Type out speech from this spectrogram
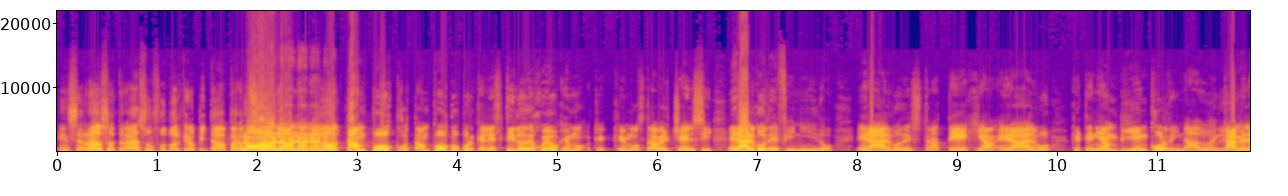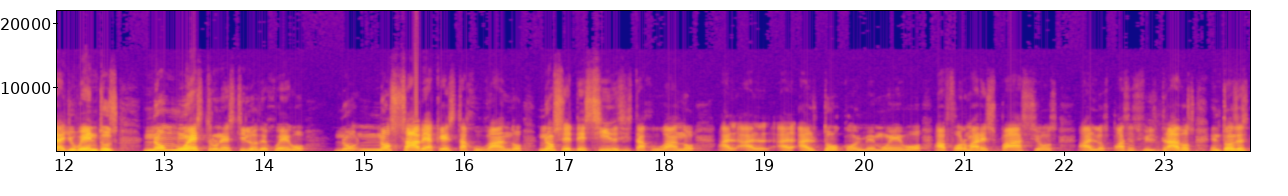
encerrados atrás, un fútbol que no pintaba para No, no, no, no, no, tampoco, tampoco, porque el estilo de juego que, mostraba el Chelsea era algo definido, era algo de estrategia, era algo que tenían bien coordinado. en cambio, la Juventus no muestra un estilo de juego no, no sabe a qué está jugando, no se decide si está jugando al, al, toco y me muevo, a formar espacios, a los pases filtrados. Entonces,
